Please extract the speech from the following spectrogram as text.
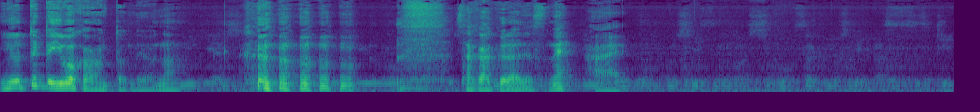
言ってて違和感あったんだよな。坂倉ですね。はい今シーズンは試行錯誤しています鈴木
